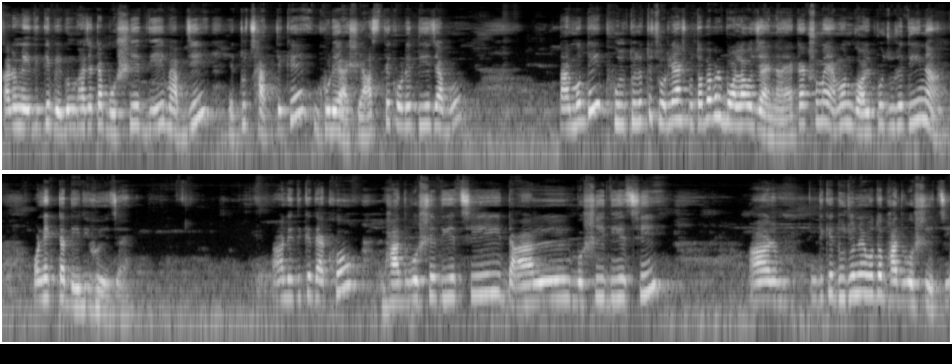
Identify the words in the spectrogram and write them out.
কারণ এইদিকে বেগুন ভাজাটা বসিয়ে দিয়েই ভাবছি একটু ছাদ থেকে ঘুরে আসি। আস্তে করে দিয়ে যাব। তার মধ্যেই ফুল তুলে তো চলে আসব, তবে আবার বলাও যায় না। এক এক সময় এমন গল্প জুড়ে দিই না, অনেকটা দেরি হয়ে যায়। আর এদিকে দেখো, ভাত বসিয়ে দিয়েছি, ডাল বসিয়ে দিয়েছি, আর এদিকে দুজনের মতো ভাত বসিয়েছি।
